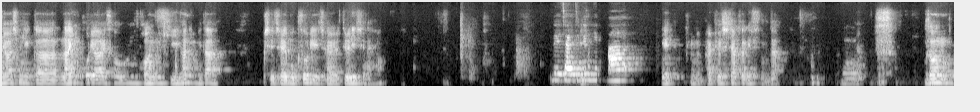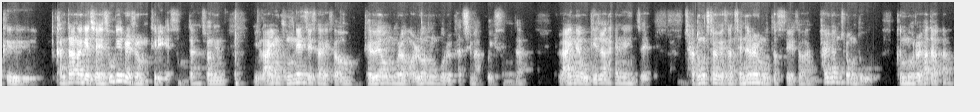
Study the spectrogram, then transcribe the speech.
안녕하십니까. 라임 코리아에서 온 권기현입니다. 혹시 제 목소리 잘 들리시나요? 네, 잘 들립니다. 예, 그러면 발표 시작하겠습니다. 어, 우선 그 간단하게 제 소개를 좀 드리겠습니다. 저는 이 라임 국내 지사에서 대외 업무랑 언론 홍보를 같이 맡고 있습니다. 라임에 오기 전에는 이제 자동차 회사 제너럴 모터스에서 한 8년 정도 근무를 하다가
